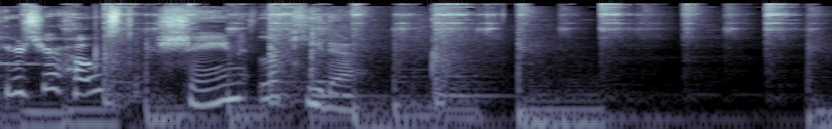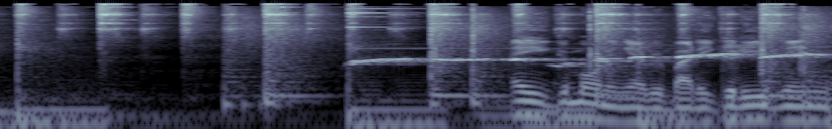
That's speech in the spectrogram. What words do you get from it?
Here's your host, Shane Lakita. Hey, good morning, everybody. Good evening.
